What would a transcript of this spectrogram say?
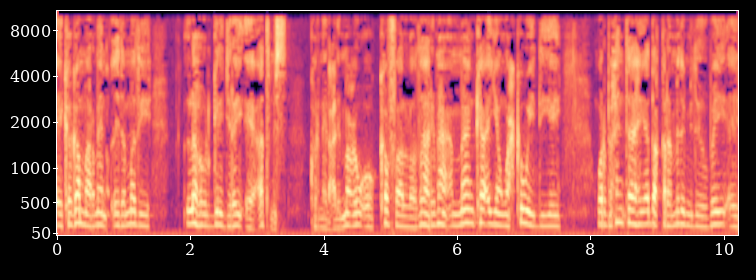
ay kaga maarmeen ciidamadii la howlgeli jiray ee atmis. Cornel cali macow oo ka faallooda arrimaha ammaanka ayaan wax ka weydiiyey warbixinta hay'adda qaramada midoobay ay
